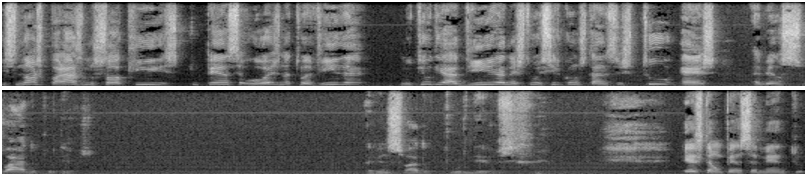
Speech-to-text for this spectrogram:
E se nós parássemos só aqui, tu pensa hoje na tua vida, no teu dia a dia, nas tuas circunstâncias, tu és abençoado por Deus. Abençoado por Deus. Este é um pensamento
